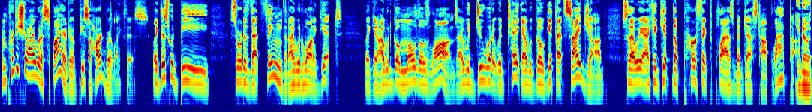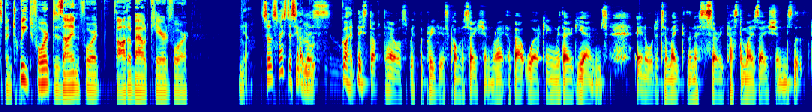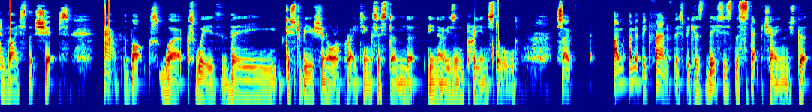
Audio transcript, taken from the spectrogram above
I'm pretty sure I would aspire to a piece of hardware like this. Like this would be sort of that thing that I would want to get. Like, you know, I would go mow those lawns. I would do what it would take. I would go get that side job so that way I could get the perfect Plasma desktop laptop. You know, it's been tweaked for it, designed for it, thought about, cared for. yeah. So it's nice to see And them. this, Go ahead. this dovetails with the previous conversation, right, about working with ODMs in order to make the necessary customizations that the device that ships out of the box works with the distribution or operating system that you know is in pre-installed. So I'm I'm a big fan of this because this is the step change that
